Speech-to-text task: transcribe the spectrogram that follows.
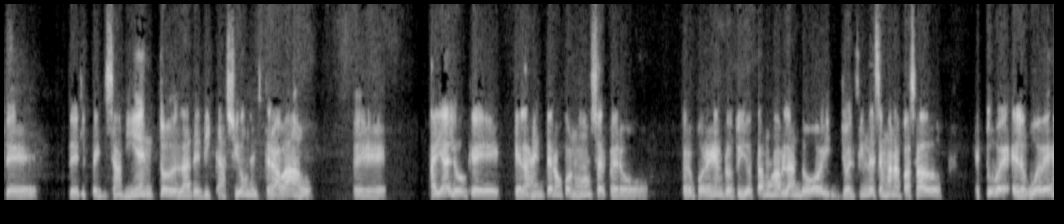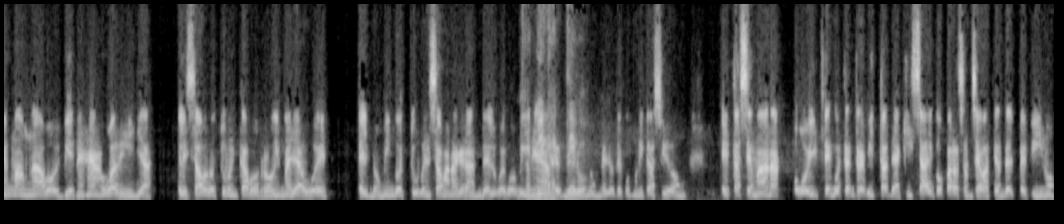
de, del pensamiento, de la dedicación, el trabajo. Eh, hay algo que, que, la gente no conoce, pero, pero por ejemplo, tú y yo estamos hablando hoy. Yo el fin de semana pasado estuve el jueves en Maunabo, el viernes en Aguadilla, el sábado estuve en Cabo Rojo y Mayagüez, el domingo estuve en Sabana Grande, luego vine a atender unos medios de comunicación. Esta semana, hoy tengo esta entrevista, de aquí salgo para San Sebastián del Pepino,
